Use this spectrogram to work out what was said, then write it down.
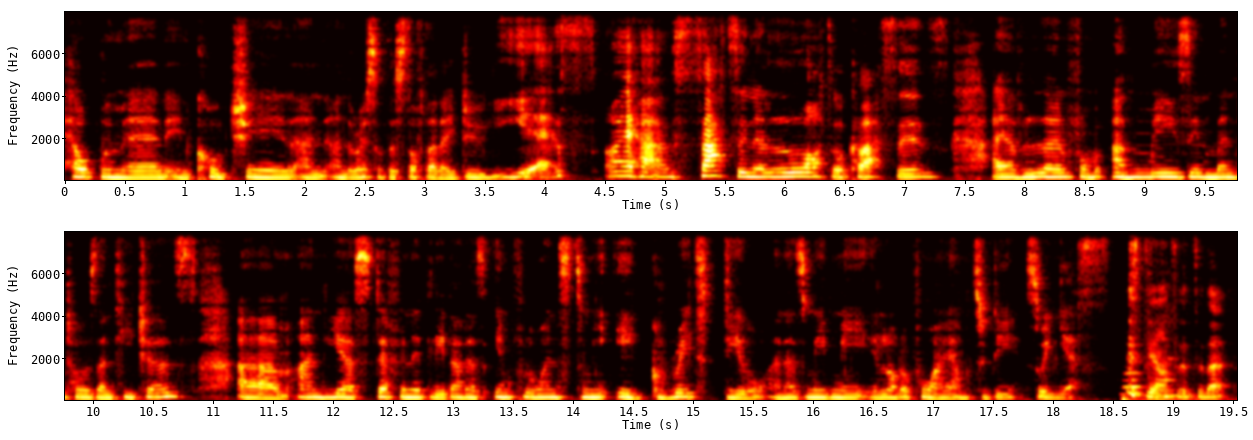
help women in coaching and, and the rest of the stuff that I do, yes, I have sat in a lot of classes. I have learned from amazing mentors and teachers. Um, and yes, definitely that has influenced me a great deal and has made me a lot of who I am today. So, yes, is the answer to that.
